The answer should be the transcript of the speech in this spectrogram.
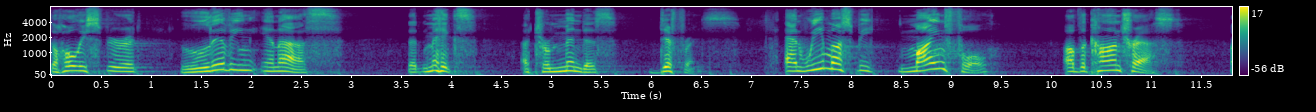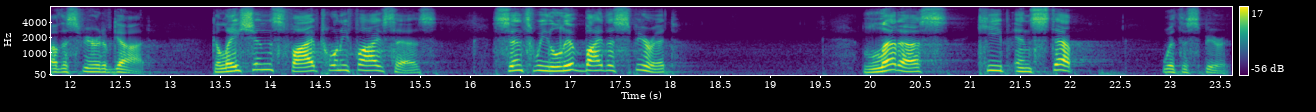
the Holy Spirit living in us that makes a tremendous difference. And we must be mindful of the contrast of the Spirit of God. Galatians 5:25 says, "Since we live by the Spirit, let us keep in step with the Spirit.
